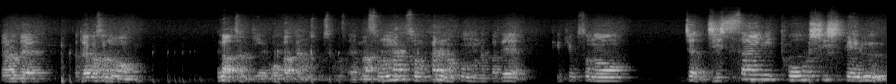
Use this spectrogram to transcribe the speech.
なので、例えばその、 まあ、その銀行家って話をしたので、まあ、その中、その彼の本の中で、結局その、じゃあ実際に投資している、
